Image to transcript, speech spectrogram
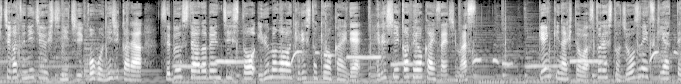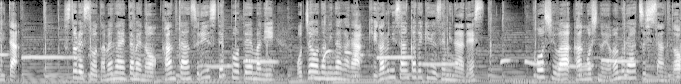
7月27日午後2時からセブンス・テ・アドベンチスト入間川キリスト教会でヘルシーカフェを開催します。元気な人はストレスと上手に付き合っていた。ストレスをためないための簡単3ステップをテーマにお茶を飲みながら気軽に参加できるセミナーです。講師は看護師の山室敦さんと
